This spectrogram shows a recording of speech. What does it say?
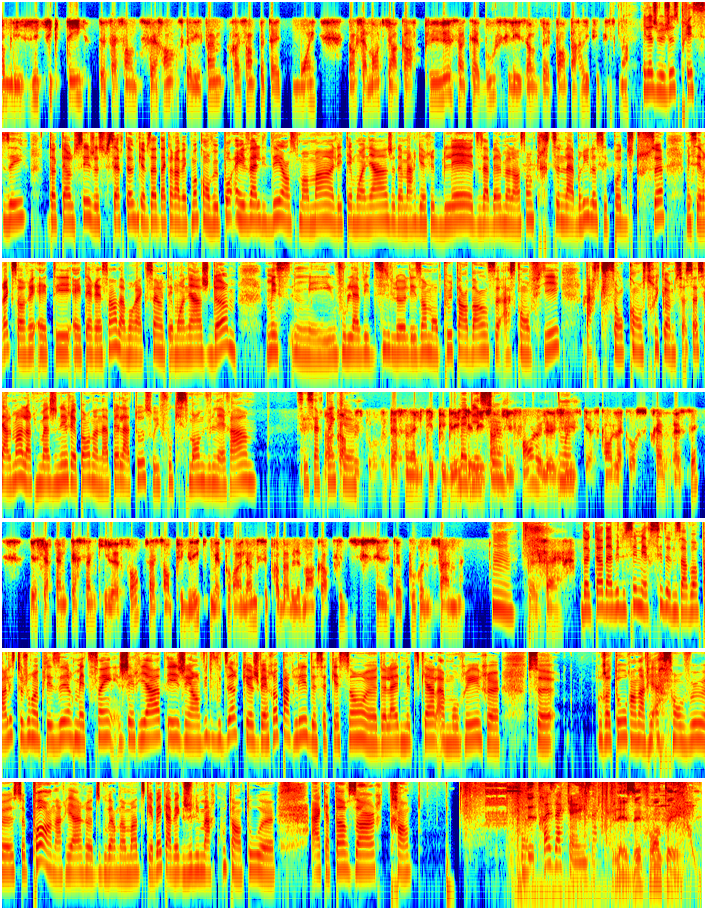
comme les étiqueter de façon différente, ce que les femmes ressentent peut-être moins. Donc, ça montre qu'il y a encore plus un tabou si les hommes ne veulent pas en parler publiquement. Et là, je veux juste préciser, docteur Lucie, je suis certaine que vous êtes d'accord avec moi qu'on ne veut pas invalider en ce moment les témoignages de Marguerite Blais, d'Isabelle Melançon, Christine Labrie. Là, c'est pas du tout ça. Mais c'est vrai que ça aurait été intéressant d'avoir accès à un témoignage d'hommes. Mais, mais vous l'avez dit, là, les hommes ont peu tendance à se confier parce qu'ils sont construits comme ça socialement. Alors, imaginez répondre à un appel à tous où il faut qu'ils se montrent vulnérables. C'est certain Encore que. plus pour une personnalité publique, ben, il y a des gens qui le font. Le, juge Gascon de la Cour suprême le fait. Il y a certaines personnes qui le font de façon publique, mais pour un homme, c'est probablement encore plus difficile que pour une femme. Hmm. De le faire. Docteur David Lucé, merci de nous avoir parlé. C'est toujours un plaisir, médecin gériatre. Et j'ai envie de vous dire que je vais reparler de cette question euh, de l'aide médicale à mourir, euh, ce retour en arrière, si on veut, euh, ce pas en arrière du gouvernement du Québec avec Julie Marcoux tantôt à 14h30. De 13 à 15. Les effrontés.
